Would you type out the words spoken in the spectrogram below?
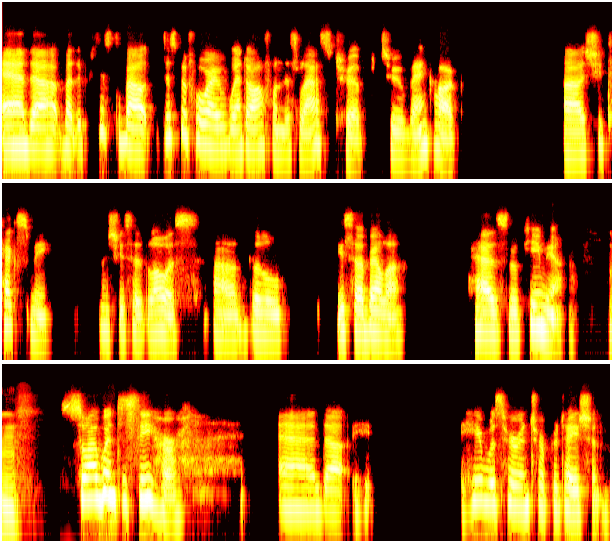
And uh, but just about just before I went off on this last trip to Bangkok, uh, she texts me and she said, "Lois, uh, little Isabella has leukemia." Mm. So I went to see her, and uh, he, here was her interpretation.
